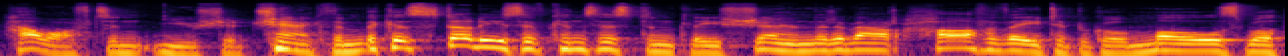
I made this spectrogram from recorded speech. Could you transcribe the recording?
how often you should check them, because studies have consistently shown that about half of atypical moles will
